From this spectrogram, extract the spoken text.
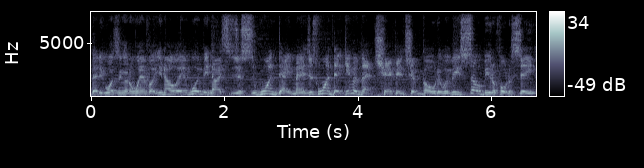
that he wasn't going to win, but you know, it would be nice to just one day, man, just one day, give him that championship gold. It would be so beautiful to see,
